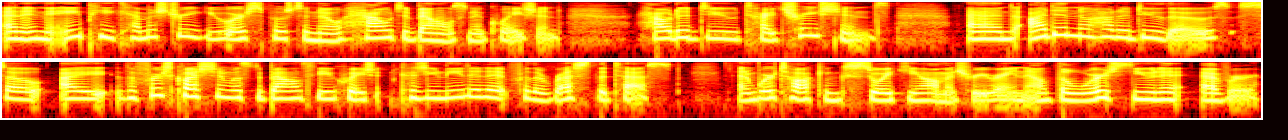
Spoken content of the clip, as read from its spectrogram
And in AP chemistry, you are supposed to know how to balance an equation, how to do titrations, and I didn't know how to do those. So I the first question was to balance the equation because you needed it for the rest of the test. And we're talking stoichiometry right now, the worst unit ever.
